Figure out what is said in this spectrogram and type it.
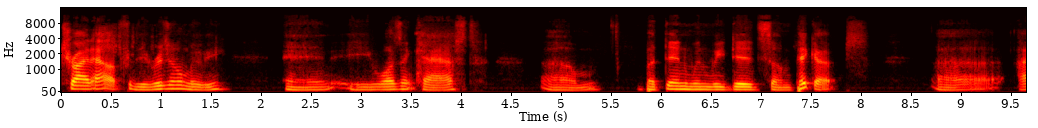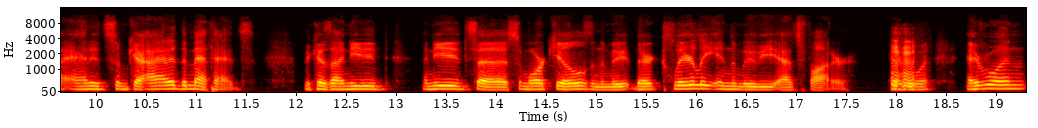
tried out for the original movie and he wasn't cast. Um but then when we did some pickups, uh I added some I added the meth heads because I needed I needed uh, some more kills in the movie. They're clearly in the movie as fodder. Mhm. Everyone everyone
